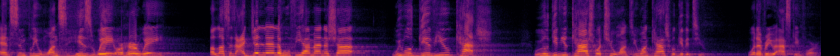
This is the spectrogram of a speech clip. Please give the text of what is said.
and simply wants his way or her way, Allah says, عَجَّلْنَا لَهُ فِيهَا مَا نَشَاءُ We will give you cash. We will give you cash what you want. You want cash, we'll give it to you. Whatever you're asking for.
